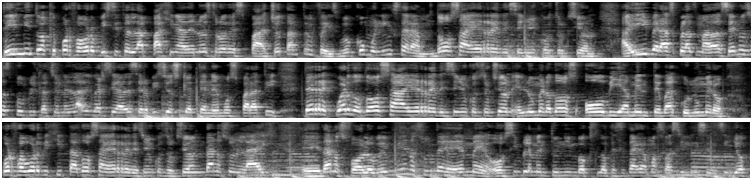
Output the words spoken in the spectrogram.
Te invito a que por favor visites la página de nuestro despacho, tanto en Facebook como en Instagram, 2AR Diseño y Construcción. Ahí verás plasmadas en nuestras publicaciones la diversidad de servicios que tenemos para ti. Te recuerdo 2AR Diseño y Construcción, el número 2 obviamente va con número. Por favor digita 2AR Diseño y Construcción, danos un like, eh, danos follow, envíanos un DM o simplemente un inbox, lo que se te haga más fácil y sencillo,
